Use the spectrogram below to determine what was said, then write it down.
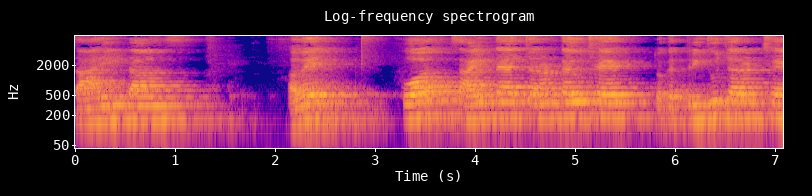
સાહીઠ અંશ હવે cos સાહીઠ ના ચરણ કયું છે? તો કે ત્રીજું ચરણ છે.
